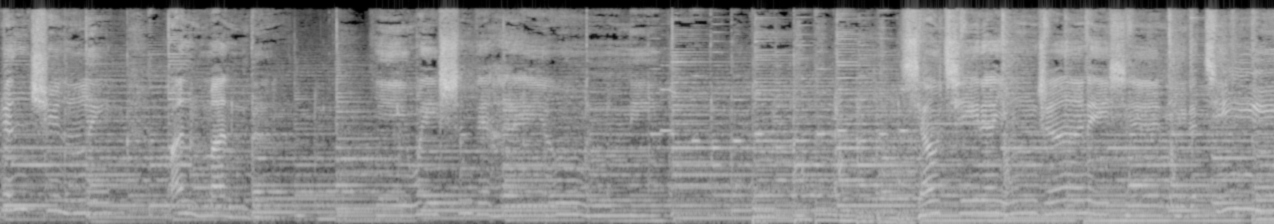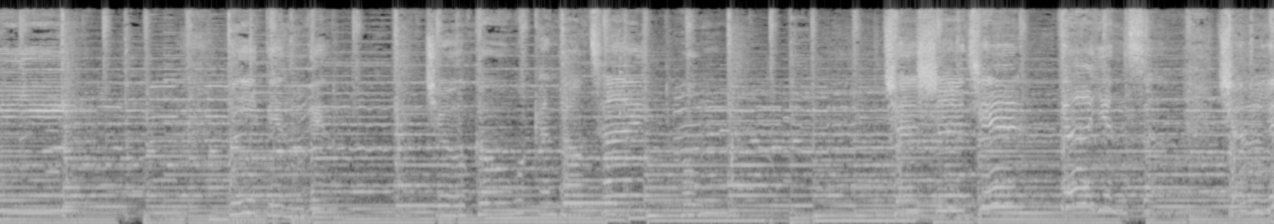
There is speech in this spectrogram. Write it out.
人群里，慢慢的以为身边还有你，小气的用着那些你的记忆。世界的颜色全留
